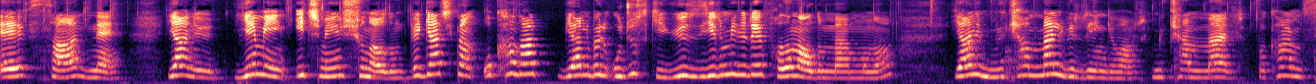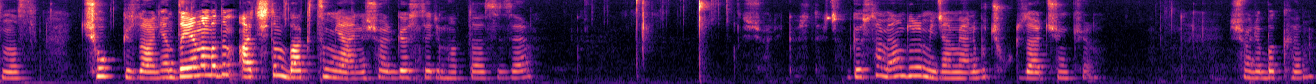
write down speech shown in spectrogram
efsane. Yani yemeyin, içmeyin şunu alın. Ve gerçekten o kadar yani böyle ucuz ki 120 liraya falan aldım ben bunu. Yani mükemmel bir rengi var. Mükemmel. Bakar mısınız? Çok güzel. Yani dayanamadım, açtım, baktım yani. Şöyle göstereyim hatta size. Şöyle göstereceğim. Göstermeden duramayacağım yani. Bu çok güzel çünkü. Şöyle bakın.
